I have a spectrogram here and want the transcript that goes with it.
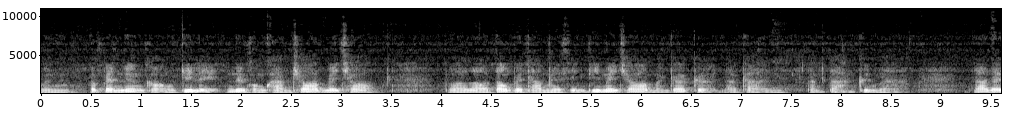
มันก็เป็นเรื่องของกิเลสเรื่องของความชอบไม่ชอบ พอเราต้องไปทำในสิ่งที่ไม่ชอบมันก็เกิดอาการต่างๆขึ้นมา ถ้าได้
